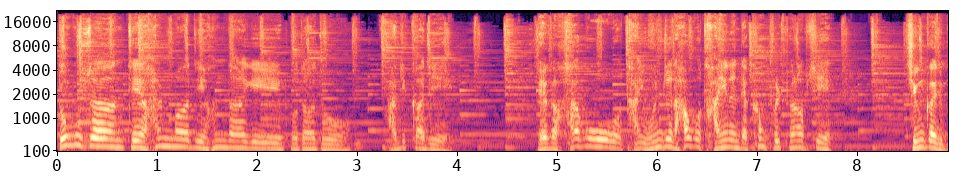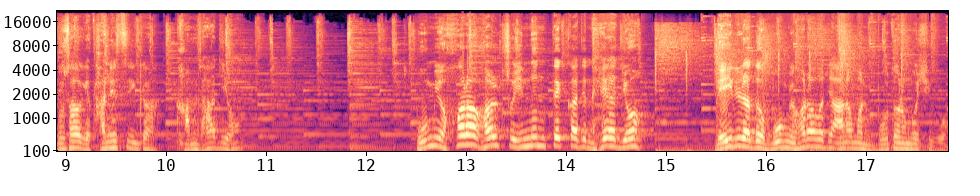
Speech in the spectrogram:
노부사한테 한마디 한다기보다도 아직까지 내가 하고 다니 운전하고 다니는데 큰 불편 없이 지금까지 무사하게 다녔으니까 감사하지요. 몸이 허락할 수 있는 때까지는 해야죠. 내일이라도 몸이 허락하지 않으면 못 하는 것이고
